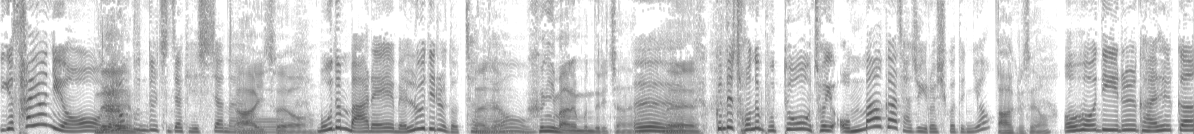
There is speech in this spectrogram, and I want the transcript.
이게 사연이요. 네. 이런 분들 진짜 계시잖아요. 아, 있어요. 모든 말에 멜로디를 넣잖아요. 맞아요. 흥이 많은 분들 있잖아요. 네. 네. 근데 저는 보통 저희 엄마가 자주 이러시거든요. 아, 그러세요? 어디를 갈까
